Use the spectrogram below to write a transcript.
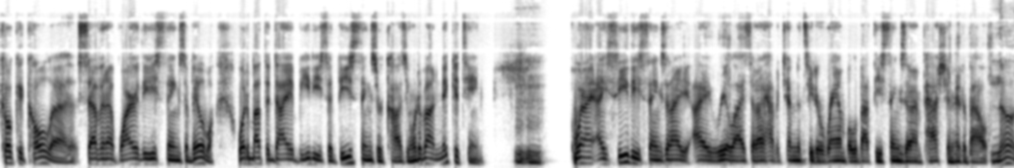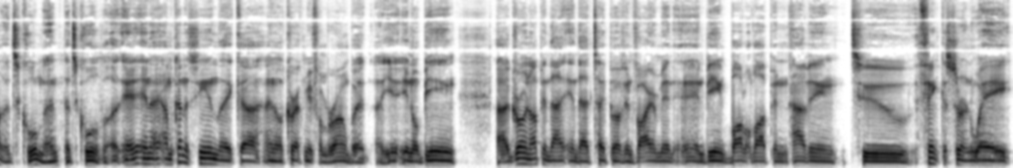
Coca Cola, Seven Up? Why are these things available? What about the diabetes that these things are causing? What about nicotine? Mhm. When I, I see these things and I, I realize that I have a tendency to ramble about these things that I'm passionate about. No, that's cool, man. That's cool. Uh, and, and I, I'm kind of seeing like, uh, I know, correct me if I'm wrong, but uh, you, you know, being uh, growing up in that in that type of environment and being bottled up and having to think a certain way,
